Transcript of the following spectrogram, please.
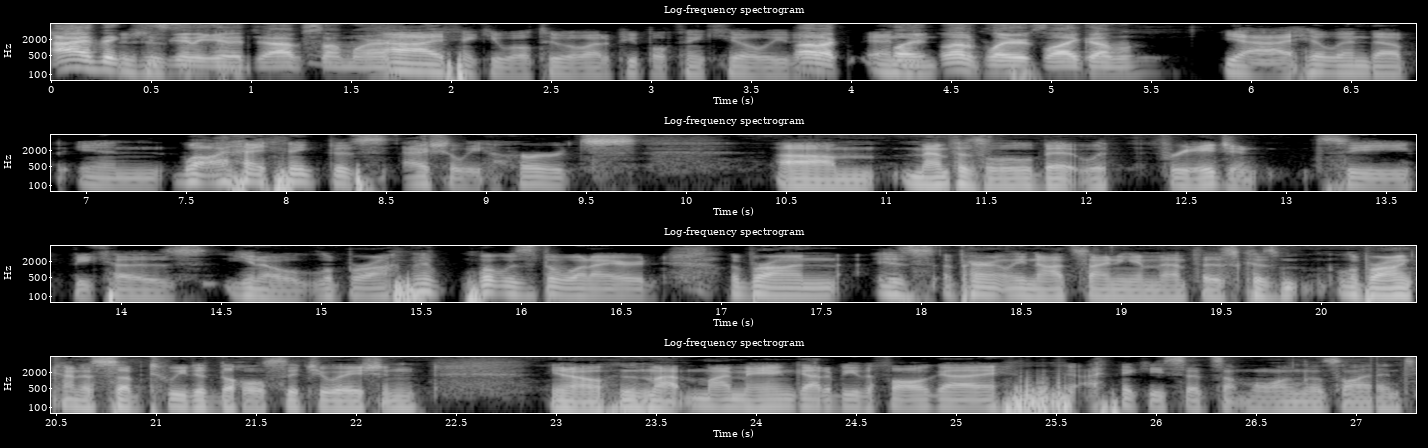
I think It's he's going to get a job somewhere. I think he will too. A lot of people think he'll a lot of and- play, a lot of players like him. yeah, he'll end up in. Well, I think this actually hurts um, Memphis a little bit with free agency because you know LeBron. What was the one I heard? LeBron is apparently not signing in Memphis because LeBron kind of subtweeted the whole situation. You know, my my man got to be the fall guy. I think he said something along those lines.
